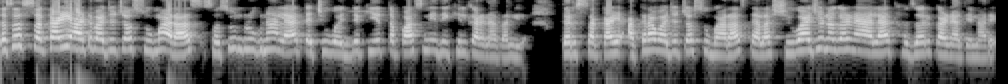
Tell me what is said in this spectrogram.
तसंच सकाळी आठ वाजेच्या सुमारास ससून रुग्णालयात त्याची वैद्यकीय तपासणी देखील करण्यात आली. तर सकाळी अकरा वाजेच्या सुमारास त्याला शिवाजीनगर न्यायालयात हजर करण्यात येणार आहे.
